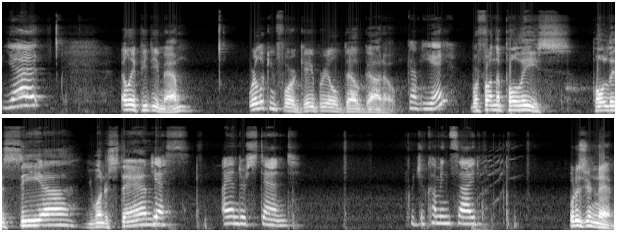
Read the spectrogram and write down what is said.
Yeah, LAPD, ma'am. We're looking for Gabriel Delgado. Gabriel? We're from the police. Policia, you understand? Yes, I understand. Could you come inside? What is your name?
